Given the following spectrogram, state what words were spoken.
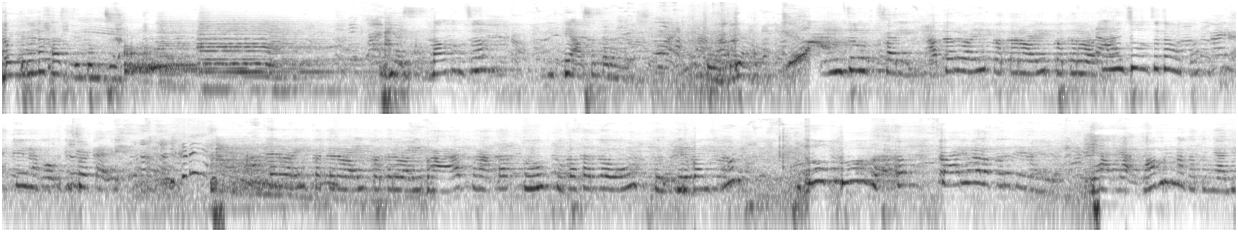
मैत्रीणच तुमची. नाव तुमचं? हे असं करा. या. सॉरी आतरवाई कतरवाई पतरवाई उंच उंच काय होतं? ते नको छोटा आहे. आतरवाई कतरवाई पतरवाई भात भातात तूप तुपासारखं ऊट किरबांची ऊट तूप. तूप सॉरी मला परत येणार घ्या घ्या. घाबरू नका तुम्ही आधी.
